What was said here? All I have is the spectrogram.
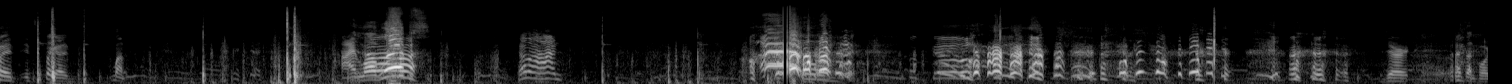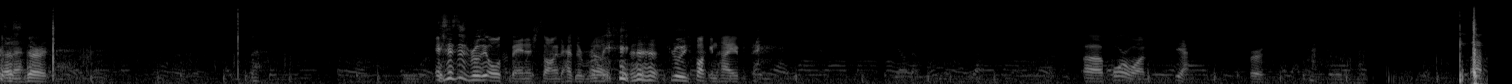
it's, it's like a. Come on. I love Ah! lips. Come on. Let's go. Dirt. That's unfortunate. That's dirt. It's just this really old Spanish song that has a really, really fucking hype. Uh, four one. Yeah. First. Left.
